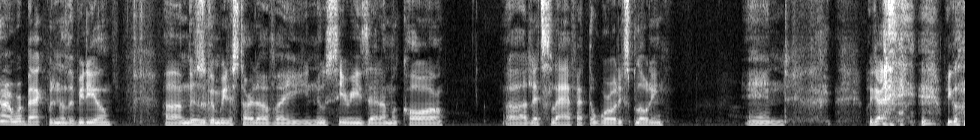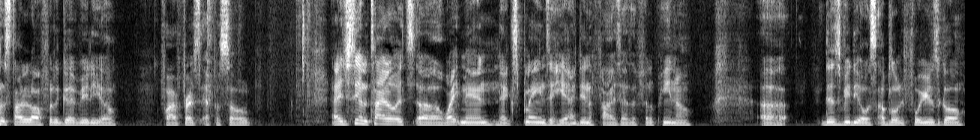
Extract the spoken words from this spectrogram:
All right, we're back with another video. Um, this is going to be the start of a new series that I'm going to call uh, Let's Laugh at the World Exploding. And we got we're going to start it off with a good video for our first episode. As you see in the title, it's a white man that explains that he identifies as a Filipino. Uh, this video was uploaded four years ago.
